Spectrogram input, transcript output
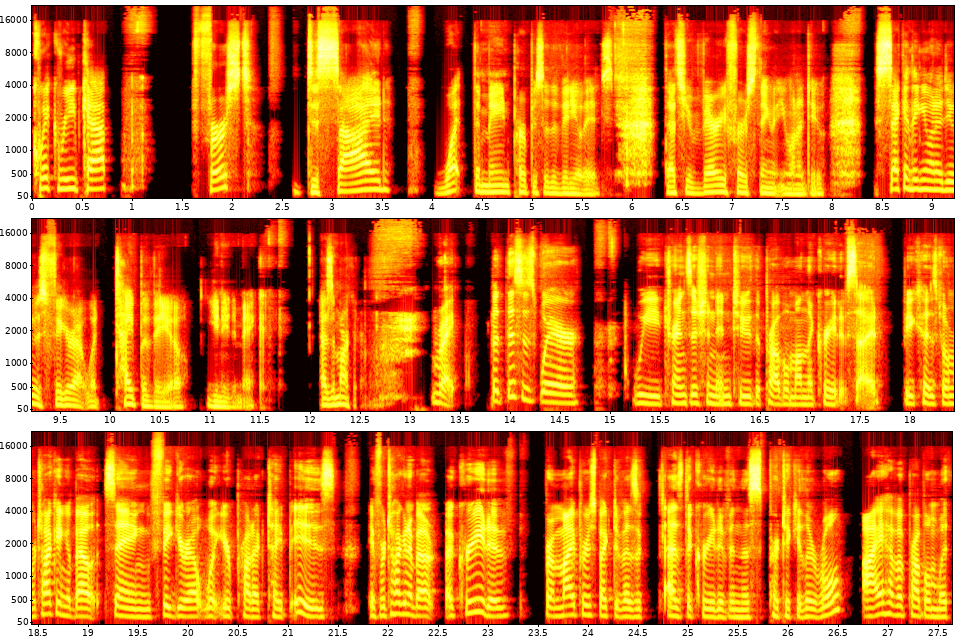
quick recap first decide what the main purpose of the video is that's your very first thing that you want to do the second thing you want to do is figure out what type of video you need to make as a marketer Right. But this is where we transition into the problem on the creative side. Because when we're talking about saying figure out what your product type is, if we're talking about a creative, from my perspective as a, as the creative in this particular role, I have a problem with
